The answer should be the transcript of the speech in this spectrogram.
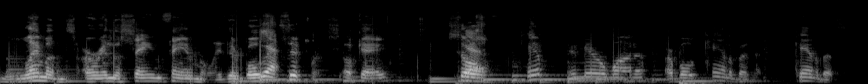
lemons are in the same family. They're both yes. citrus. Okay. So hemp and marijuana are both cannabis. Cannabis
